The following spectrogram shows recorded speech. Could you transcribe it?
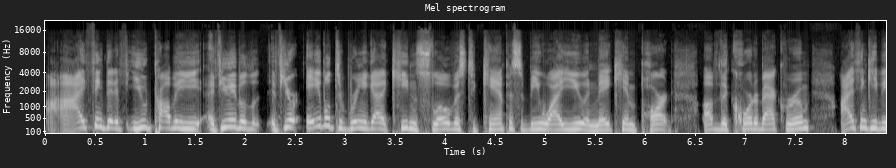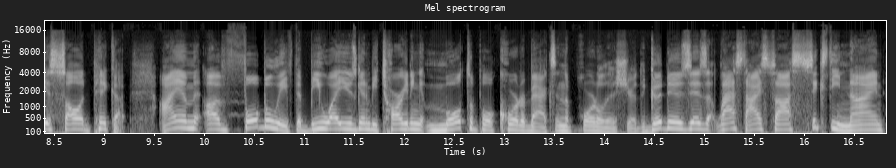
I think that if you'd probably if you able if you're able to bring a guy like Kedon Slovis to campus at BYU and make him part of the quarterback room, I think he'd be a solid pickup. I am of full belief that BYU is going to be targeting multiple quarterbacks in the portal this year. The good news is last I I saw 69.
